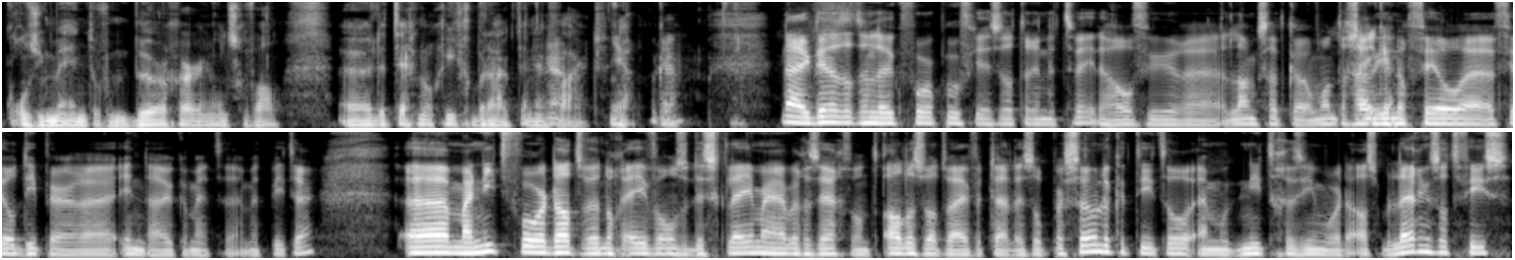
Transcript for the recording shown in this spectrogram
consument of een burger in ons geval de technologie gebruikt en ervaart. Ja, ja. oké. Okay. Nou, ik denk dat dat een leuk voorproefje is wat er in de tweede half uur uh, langs gaat komen. Want dan gaan Zeker. we hier nog veel, uh, veel dieper uh, induiken met, met Pieter. Maar niet voordat we nog even onze disclaimer hebben gezegd. Want alles wat wij vertellen is op persoonlijke titel en moet niet gezien worden als beleggingsadvies.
